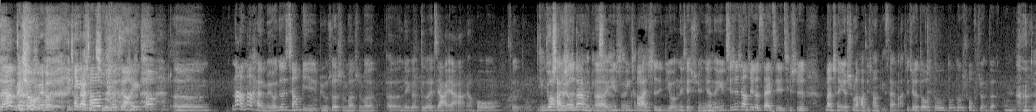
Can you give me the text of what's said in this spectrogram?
那没有 没有，英超大英超结局。怎么讲？英超，嗯、那那还没有，就相比，比如说什么什么呃那个德甲呀，然后就英超还优势没有那么明显呃，英英超还是有那些悬念的，嗯因为其实像这个赛季，其实曼城也输了好几场比赛嘛，就这个都都都都说不准的。嗯，对，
